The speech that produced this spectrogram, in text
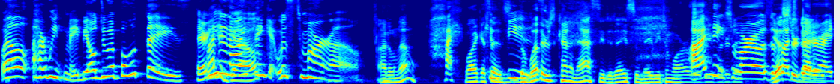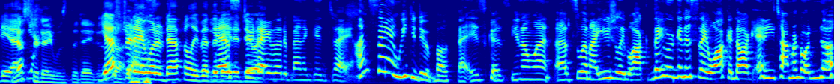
Well, are we? Maybe I'll do it both days. There Why you did I think it was tomorrow? I don't know. I, Well, like I said, the weather's kind of nasty today, so maybe tomorrow. will I be think better day. tomorrow is a much better idea. Yesterday was the day. To Yesterday would have definitely been the day to do it. Yesterday would have been a good day. I'm saying we could do it both days because you know what? That's when I usually walk. They were going to say walk a dog anytime. I'm going, no,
